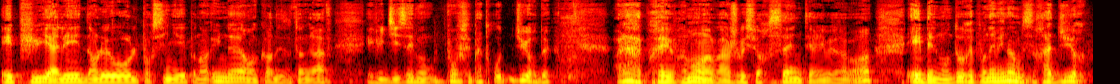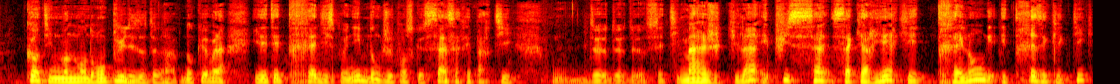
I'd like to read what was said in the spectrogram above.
et puis aller dans le hall pour signer pendant une heure encore des autographes, et lui disait, mon pauvre, c'est pas trop dur de... Voilà, après, vraiment, avoir joué sur scène, terriblement. Et Belmondo répondait, mais non, mais ce sera dur quand ils ne m'en demanderont plus des autographes. Donc euh, voilà, il était très disponible. Donc je pense que ça, ça fait partie de, de, de cette image qu'il a. Et puis sa, sa, carrière qui est très longue et très éclectique,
